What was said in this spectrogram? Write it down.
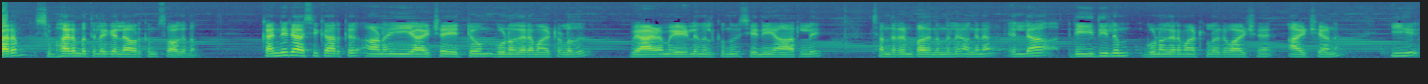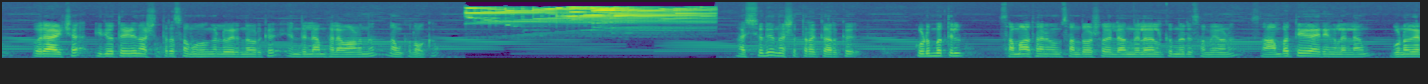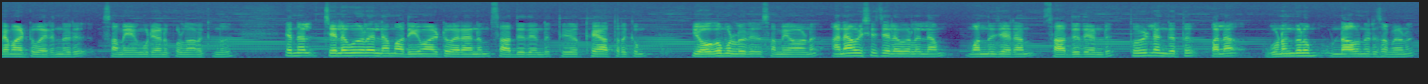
നമസ്കാരം. ശുഭാരംഭത്തിലേക്ക് എല്ലാവർക്കും സ്വാഗതം. കന്നിരാശിക്കാർക്ക് ആണ് ഈ ആഴ്ച ഏറ്റവും ഗുണകരമായിട്ടുള്ളത്. വ്യാഴം ഏഴിൽ നിൽക്കുന്നു ശനി ആറിൽ ചന്ദ്രൻ പതിനൊന്നിൽ അങ്ങനെ എല്ലാ രീതിയിലും ഗുണകരമായിട്ടുള്ള ഒരു ആഴ്ച ആഴ്ചയാണ്. ഈ ഒരാഴ്ച ഇരുപത്തേഴ് നക്ഷത്ര സമൂഹങ്ങളിൽ വരുന്നവർക്ക് എന്തെല്ലാം ഫലമാണെന്ന് നമുക്ക് നോക്കാം. അശ്വതി നക്ഷത്രക്കാർക്ക് കുടുംബത്തിൽ സമാധാനവും സന്തോഷവും എല്ലാം നിലനിൽക്കുന്നൊരു സമയമാണ്. സാമ്പത്തിക കാര്യങ്ങളെല്ലാം ഗുണകരമായിട്ട് വരുന്നൊരു സമയം കൂടിയാണ് ഇപ്പോൾ നടക്കുന്നത്. എന്നാൽ ചിലവുകളെല്ലാം അധികമായിട്ട് വരാനും സാധ്യതയുണ്ട്. തീർത്ഥയാത്രക്കും യോഗമുള്ളൊരു സമയമാണ്. അനാവശ്യ ചിലവുകളെല്ലാം വന്നു ചേരാൻ സാധ്യതയുണ്ട്. തൊഴിൽ രംഗത്ത് പല ഗുണങ്ങളും ഉണ്ടാകുന്നൊരു സമയമാണ്.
